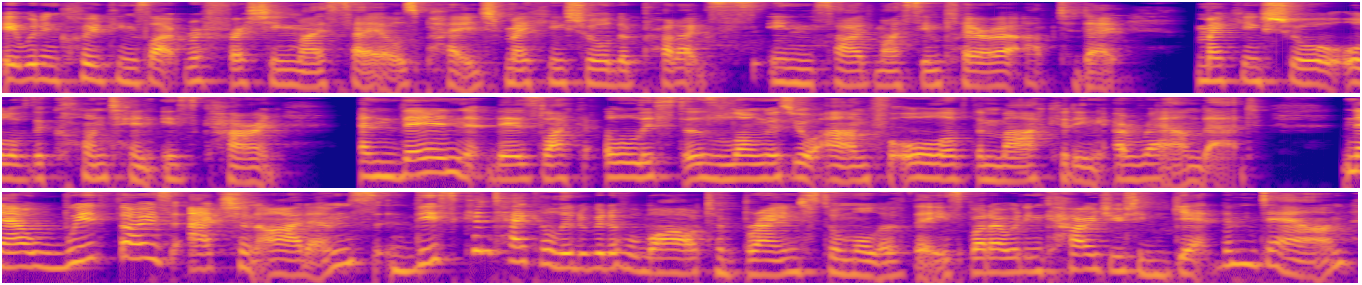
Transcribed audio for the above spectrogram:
it would include things like refreshing my sales page, making sure the products inside my Simplero are up to date, making sure all of the content is current. And then there's like a list as long as your arm for all of the marketing around that. Now, with those action items, this can take a little bit of a while to brainstorm all of these, but I would encourage you to get them down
